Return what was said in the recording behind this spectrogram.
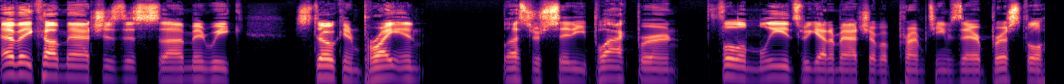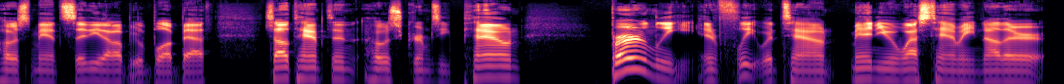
FA Cup matches this uh, midweek Stoke and Brighton, Leicester City, Blackburn, Fulham Leeds. We got a matchup of Prem teams there. Bristol hosts Man City. That'll be a bloodbath. Southampton hosts Grimsby Town. Burnley and Fleetwood Town. Man U and West Ham, another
